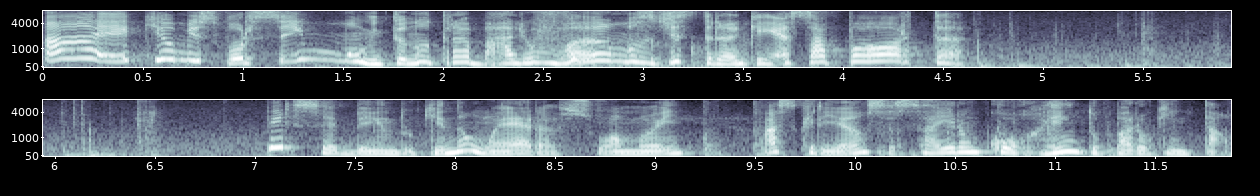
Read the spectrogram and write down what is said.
Ah, é que eu me esforcei muito no trabalho. Vamos, destranquem essa porta. Percebendo que não era sua mãe, as crianças saíram correndo para o quintal.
